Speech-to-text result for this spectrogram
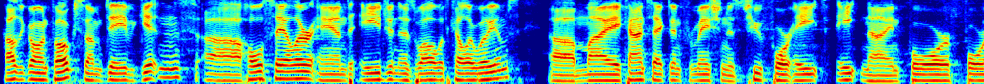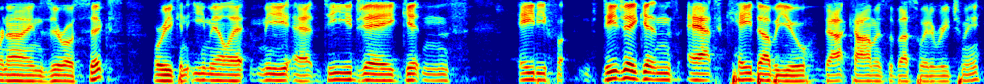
How's it going, folks? I'm Dave Gittens, uh, wholesaler and agent as well with Keller Williams. Uh, my contact information is 248 894 4906, or you can email at me at djgittens. 85, djgittens at kw.com is the best way to reach me.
